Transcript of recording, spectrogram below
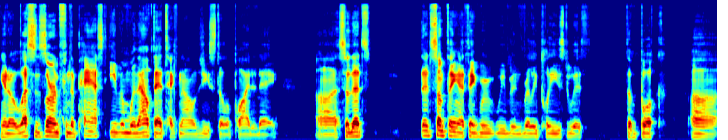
you know, lessons learned from the past, even without that technology, still apply today. Uh, so that's that's something I think we, we've been really pleased with the book uh,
